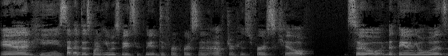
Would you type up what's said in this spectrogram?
And he said at this point he was basically a different person after his first kill. So Nathaniel was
